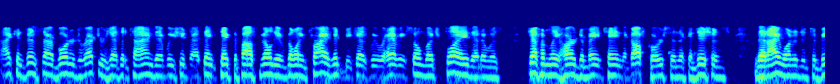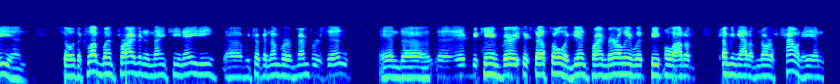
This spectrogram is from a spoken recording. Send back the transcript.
I convinced our board of directors at the time that we should, I think, take the possibility of going private because we were having so much play that it was definitely hard to maintain the golf course in the conditions that I wanted it to be in. So the club went private in 1980. Uh, we took a number of members in, and uh, it became very successful. Again, primarily with people out of coming out of North County, and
